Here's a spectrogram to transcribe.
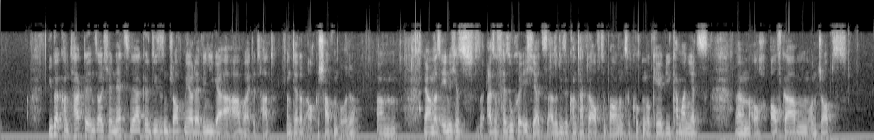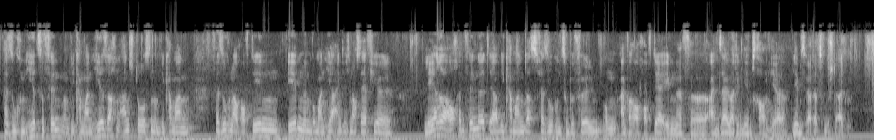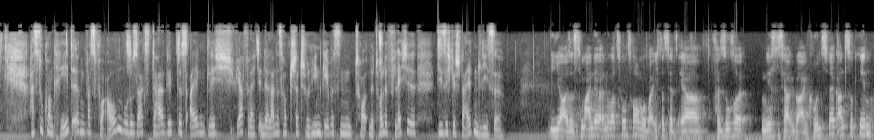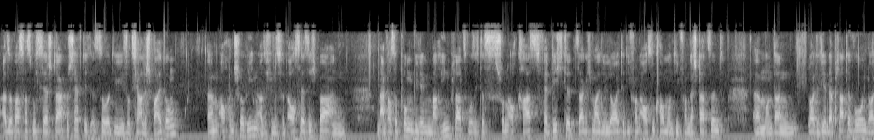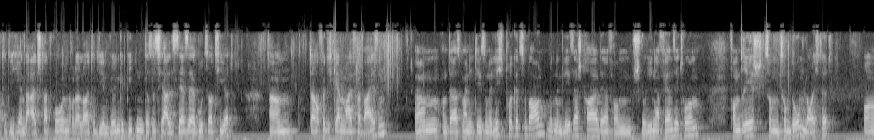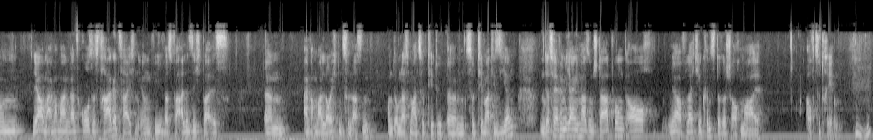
über Kontakte in solche Netzwerke diesen Job mehr oder weniger erarbeitet hat und der dann auch geschaffen wurde. Ähm, ja, und was ähnliches, also versuche ich jetzt, also diese Kontakte aufzubauen und zu gucken, okay, wie kann man jetzt ähm, auch Aufgaben und Jobs versuchen hier zu finden und wie kann man hier Sachen anstoßen und wie kann man versuchen auch auf den Ebenen, wo man hier eigentlich noch sehr viel Leere auch empfindet, ja, wie kann man das versuchen zu befüllen, um einfach auch auf der Ebene für einen selber den Lebensraum hier lebenswerter zu gestalten. Hast du konkret irgendwas vor Augen, wo du sagst, da gibt es eigentlich, ja, vielleicht in der Landeshauptstadt Schwerin gäbe es ein to eine tolle Fläche, die sich gestalten ließe? Ja, also es ist zum einen der Innovationsraum, wobei ich das jetzt eher versuche, nächstes Jahr über ein Kunstwerk anzugehen. Also was, was mich sehr stark beschäftigt, ist so die soziale Spaltung, ähm, auch in Schwerin. Also ich finde, es wird auch sehr sichtbar an, an, einfach so Punkten wie dem Marienplatz, wo sich das schon auch krass verdichtet, sage ich mal, die Leute, die von außen kommen und die von der Stadt sind. Ähm, und dann Leute, die in der Platte wohnen, Leute, die hier in der Altstadt wohnen oder Leute, die in Villengebieten. Das ist hier alles sehr, sehr gut sortiert. Ähm, darauf würde ich gerne mal verweisen. Ähm, und da ist meine Idee, so eine Lichtbrücke zu bauen mit einem Laserstrahl, der vom Schweriner Fernsehturm vom Dresch zum, zum Dom leuchtet. Um, ja, um einfach mal ein ganz großes Fragezeichen irgendwie, was für alle sichtbar ist, ähm, einfach mal leuchten zu lassen und um das mal zu, ähm, zu thematisieren. Und das wäre für mich eigentlich mal so ein Startpunkt auch, ja, vielleicht hier künstlerisch auch mal aufzutreten. Mhm.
